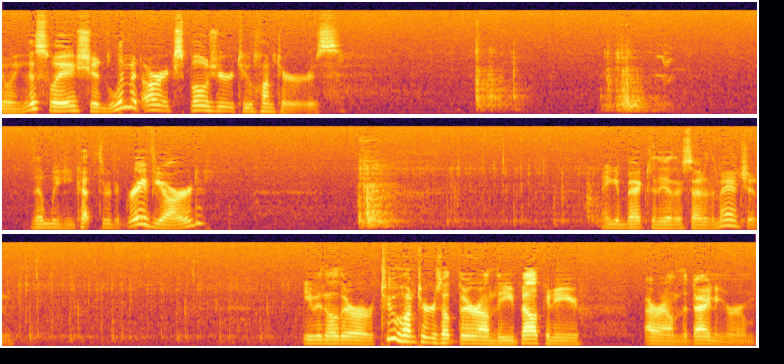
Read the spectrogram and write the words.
Going this way should limit our exposure to hunters. Then we can cut through the graveyard. And get back to the other side of the mansion. Even though there are two hunters up there on the balcony around the dining room.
